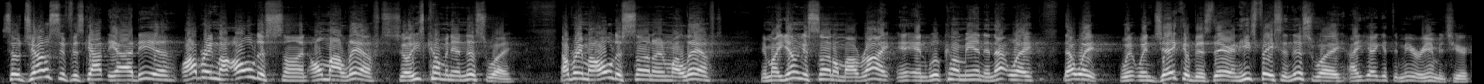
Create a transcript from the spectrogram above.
so Joseph has got the idea well, I'll bring my oldest son on my left, so he's coming in this way. I'll bring my oldest son on my left and my youngest son on my right, and, and we'll come in. And that way, that way, when, when Jacob is there and he's facing this way, I gotta get the mirror image here.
